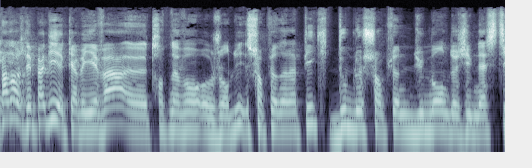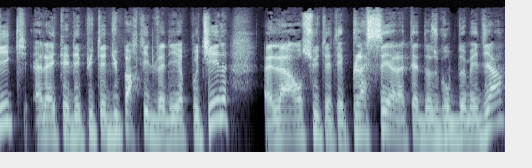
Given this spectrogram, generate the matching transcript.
Pardon, je l'ai pas dit. Kabeyeva, 39 euh, ans aujourd'hui, championne olympique, double championne du monde de gymnastique. Elle a été députée du parti de Vladimir Poutine. Elle a ensuite été placée à la tête de ce groupe de médias.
